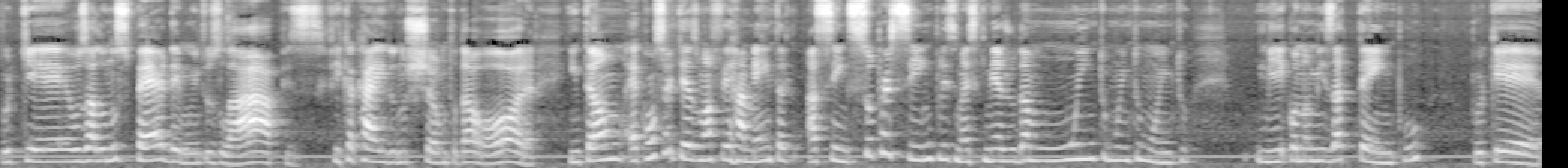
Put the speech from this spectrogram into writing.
Porque os alunos perdem muitos lápis, fica caindo no chão toda hora. Então, é com certeza uma ferramenta assim super simples, mas que me ajuda muito, muito, muito. Me economiza tempo, porque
